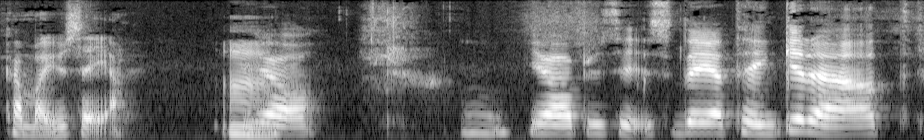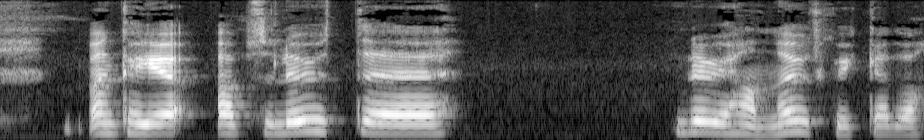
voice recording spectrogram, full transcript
kan man ju säga. Ja. Mm. ja, precis. Det jag tänker är att man kan ju absolut... Eh... Nu blev ju Hanna utskickad va?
